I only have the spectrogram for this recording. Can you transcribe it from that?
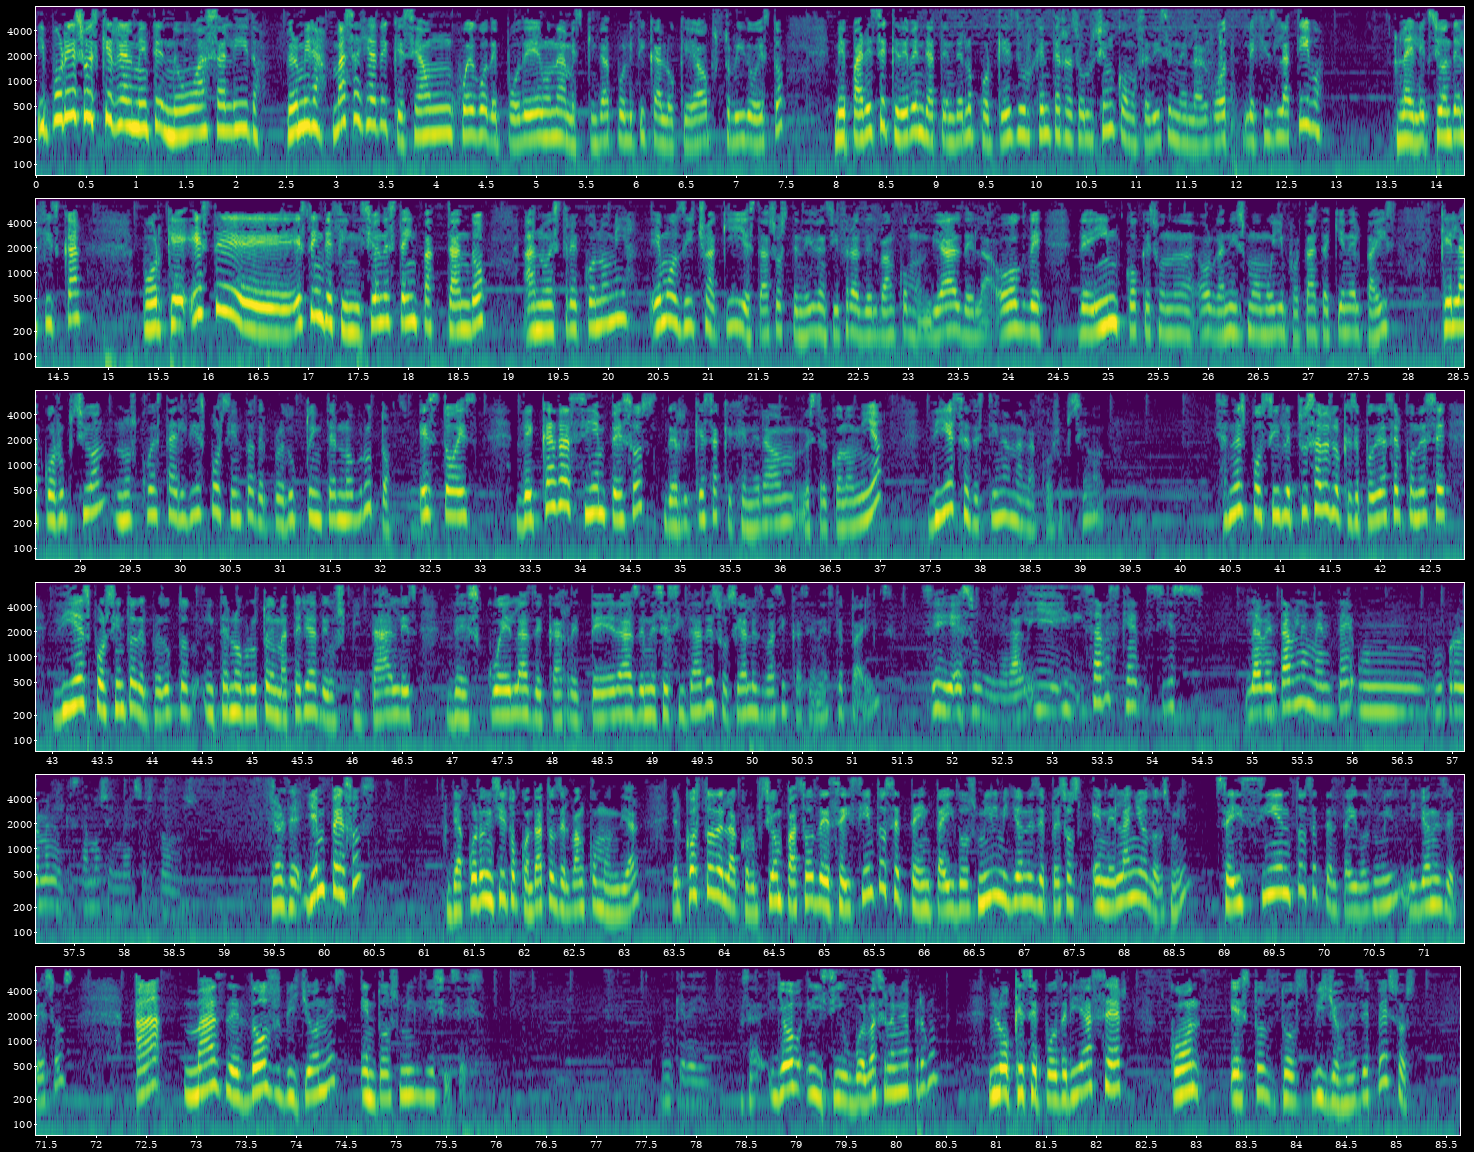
Y por eso es que realmente no ha salido. Pero mira, más allá de que sea un juego de poder, una mezquindad política lo que ha obstruido esto, me parece que deben de atenderlo porque es de urgente resolución, como se dice en el argot legislativo, la elección del fiscal, porque este, esta indefinición está impactando a nuestra economía. Hemos dicho aquí, está sostenido en cifras del Banco Mundial, de la OCDE, de INCO, que es un organismo muy importante aquí en el país, que la corrupción nos cuesta el 10% del Producto Interno Bruto. Esto es, de cada 100 pesos de riqueza que genera nuestra economía, 10 se destinan a la corrupción. O sea, no es posible. Tú sabes lo que se podría hacer con ese 10% del Producto Interno Bruto en materia de hospitales, de escuelas, de carreteras, de necesidades sociales básicas en este país. Sí, es un mineral. Y, sabes qué, sí es lamentablemente un, un problema en el que estamos inmersos todos. Y en pesos, de acuerdo, insisto, con datos del Banco Mundial, el costo de la corrupción pasó de 672 mil millones de pesos en el año 2000, 672 mil millones de pesos, a más de 2 billones en 2016. Increíble. O sea, yo, y si vuelvo a hacer la misma pregunta, lo que se podría hacer con estos 2 billones de pesos.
